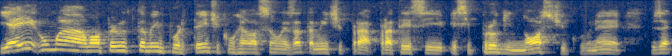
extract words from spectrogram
E aí, uma, uma pergunta também importante com relação exatamente para ter esse, esse prognóstico, né, José?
